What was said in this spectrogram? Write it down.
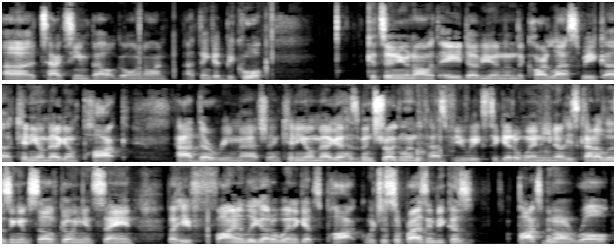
tag team bout going on. I think it'd be cool. Continuing on with AEW and then the card last week, uh, Kenny Omega and Pac had their rematch, and Kenny Omega has been struggling the past few weeks to get a win. You know, he's kind of losing himself, going insane, but he finally got a win against Pac, which is surprising because Pac's been on a roll,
